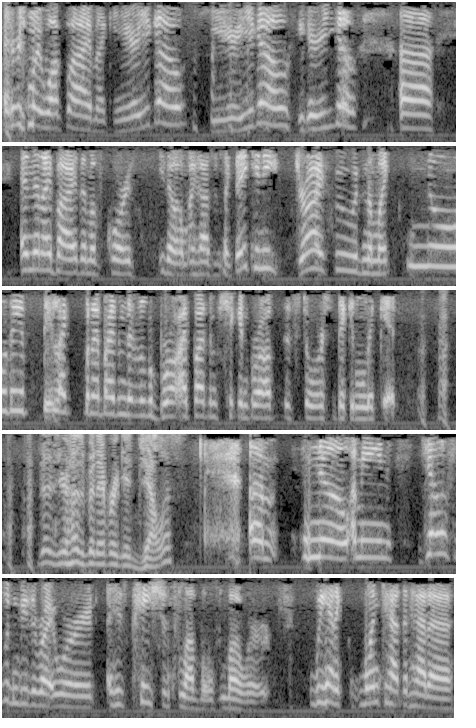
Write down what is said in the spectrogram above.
every time I walk by, I'm like, here you go, here you go, here you go. Uh, and then I buy them, of course. You know, my husband's like, they can eat dry food, and I'm like, no, they they like when I buy them their little broth. I buy them chicken broth at the store so they can lick it. Does your husband ever get jealous? Um, no, I mean, jealous wouldn't be the right word. His patience level's lower. We had a, one cat that had a,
